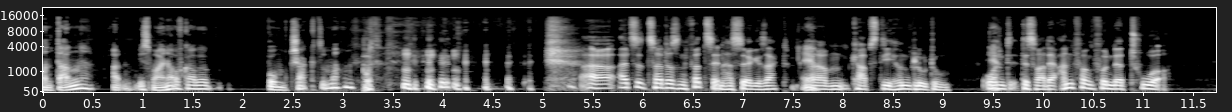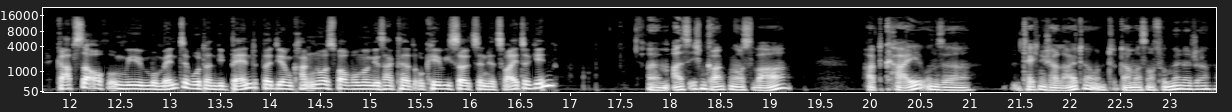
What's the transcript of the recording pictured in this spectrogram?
Und dann äh, ist meine Aufgabe, Bum Chuck zu machen. äh, also 2014 hast du ja gesagt, ja. ähm, gab es die Hirnblutung. Und ja. das war der Anfang von der Tour. Gab es da auch irgendwie Momente, wo dann die Band bei dir im Krankenhaus war, wo man gesagt hat, okay, wie soll es denn jetzt weitergehen? Ähm, als ich im Krankenhaus war, hat Kai, unser technischer Leiter und damals noch Tourmanager,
